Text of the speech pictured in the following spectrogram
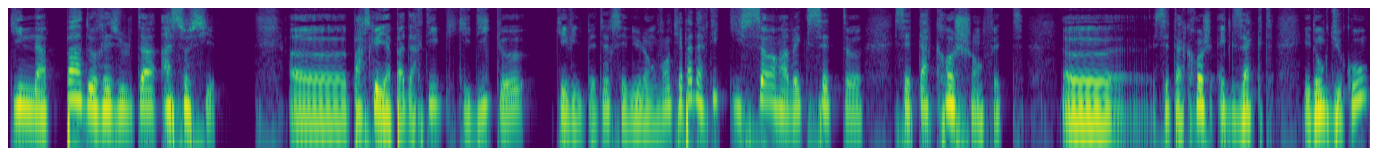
qui n'a pas de résultat associé. Euh, parce qu'il n'y a pas d'article qui dit que Kevin Peters est nul en vente. Il n'y a pas d'article qui sort avec cette euh, cette accroche en fait, euh, cette accroche exacte. Et donc du coup,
